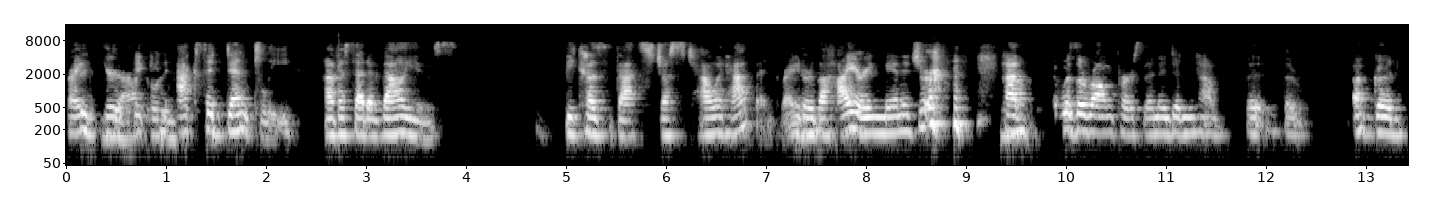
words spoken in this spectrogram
right? Exactly. You're, it can accidentally have a set of values because that's just how it happened, right? Or the hiring manager had yeah. was the wrong person and didn't have the the a good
